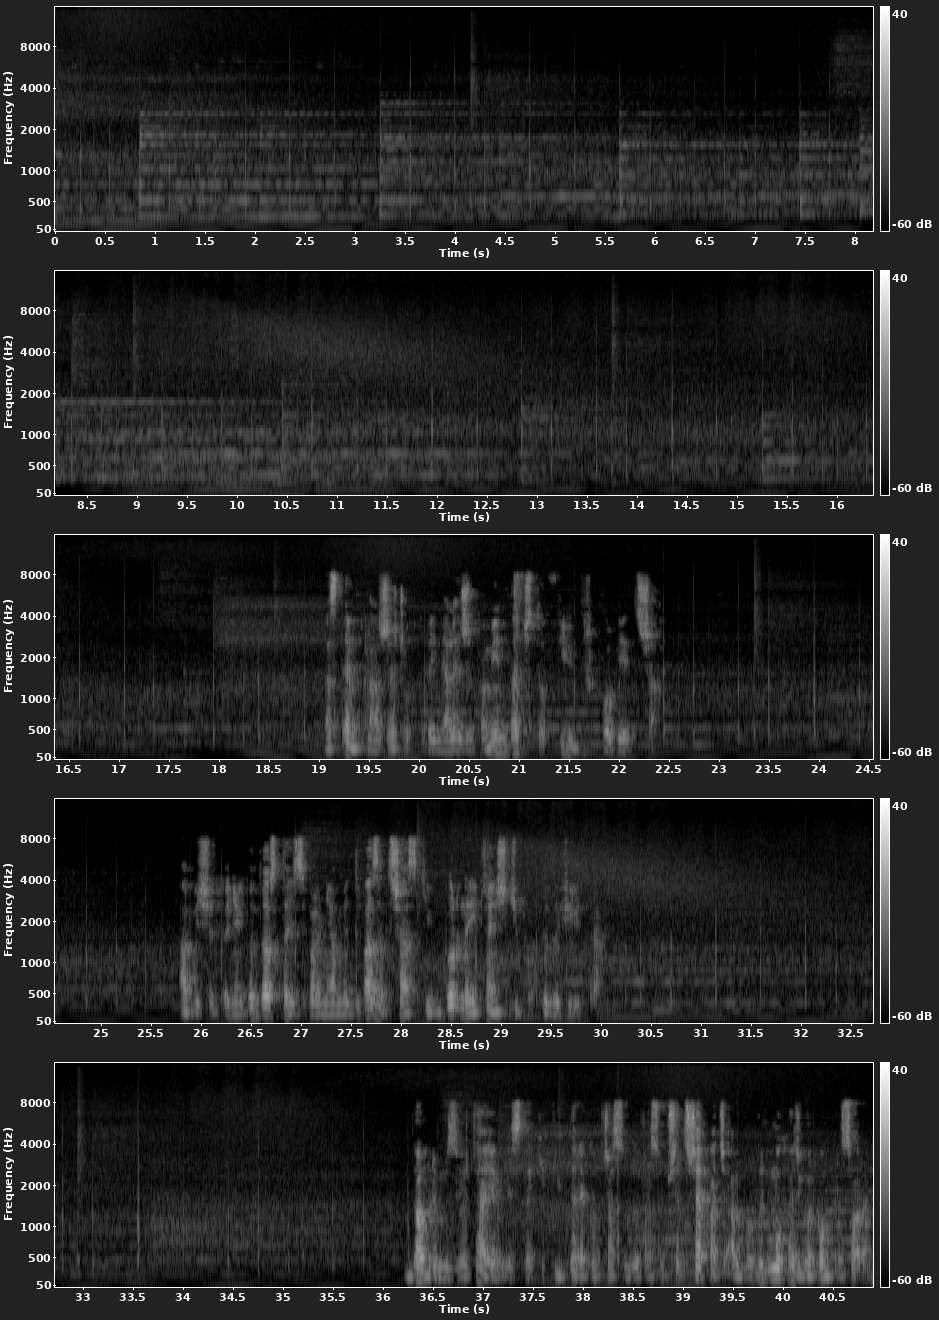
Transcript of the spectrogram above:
Następna rzecz, o której należy pamiętać, to filtr powietrza. Aby się do niego dostać, zwalniamy dwa zatrzaski w górnej części pochyły filtra. Dobrym zwyczajem jest taki filterek od czasu do czasu przetrzepać albo wydmuchać go kompresorem.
